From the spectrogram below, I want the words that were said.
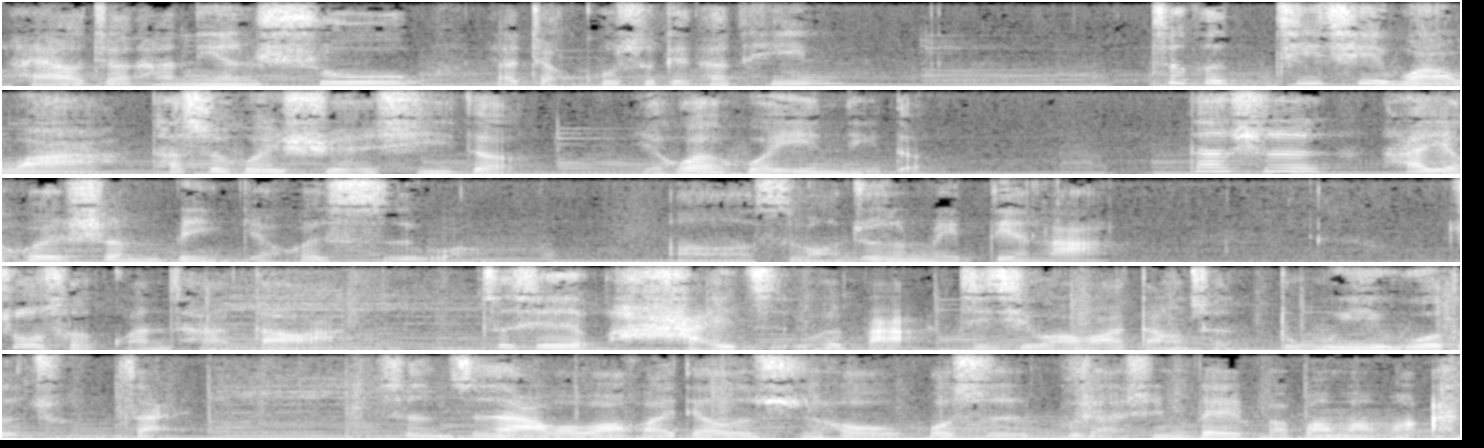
还要教他念书，要讲故事给他听。这个机器娃娃它是会学习的，也会回应你的。但是它也会生病，也会死亡，呃，死亡就是没电啦。作者观察到啊，这些孩子会把机器娃娃当成独一无二的存在，甚至啊，娃娃坏掉的时候，或是不小心被爸爸妈妈按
